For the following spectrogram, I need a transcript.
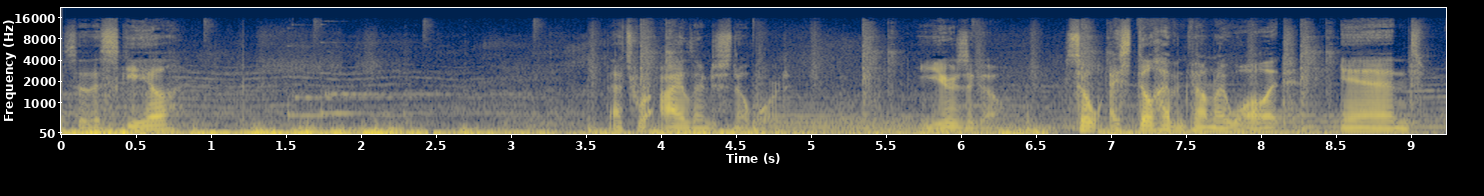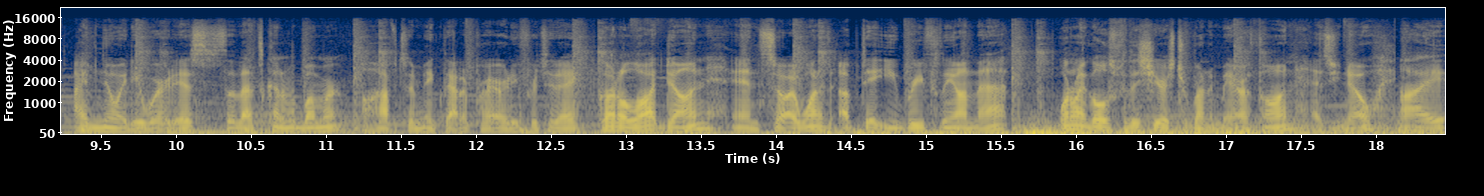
So the ski hill, that's where I learned to snowboard years ago. So I still haven't found my wallet and I have no idea where it is, so that's kind of a bummer. I'll have to make that a priority for today. Got a lot done, and so I wanted to update you briefly on that. One of my goals for this year is to run a marathon, as you know. I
